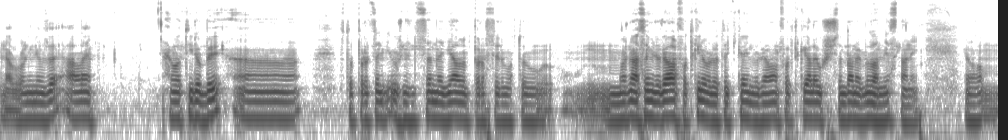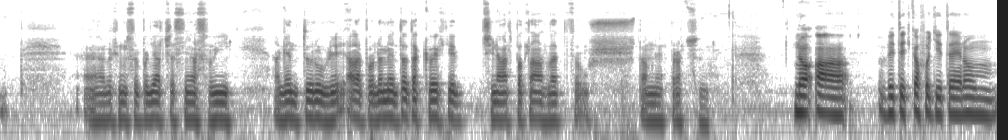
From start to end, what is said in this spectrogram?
na volný noze, ale od té doby uh, 100% už jsem nedělal prostě motoru. Možná jsem jim dodával fotky, nebo do teďka jim dodávám fotky, ale už jsem tam nebyl zaměstnaný. Jo. Já bych musel podívat přesně na svoji agenturu, kdy, ale podle mě to takových těch 13-15 let, co už tam nepracuju. No a vy teďka fotíte jenom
